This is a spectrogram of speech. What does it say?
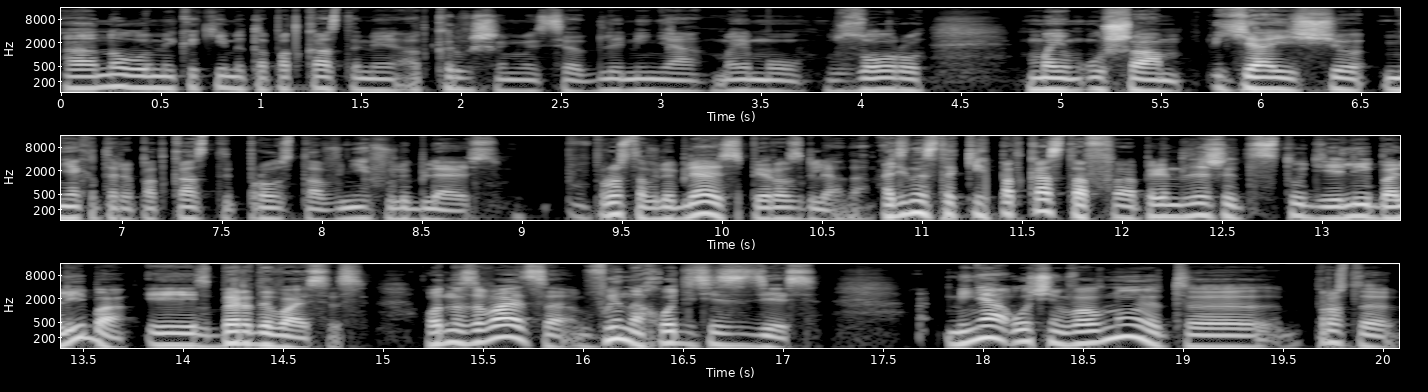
э, новыми какими-то подкастами, открывшимися для меня, моему взору, моим ушам, я еще некоторые подкасты просто в них влюбляюсь просто влюбляюсь с первого взгляда. Один из таких подкастов э, принадлежит студии «Либо-либо» и Sbear Devices. Он называется «Вы находитесь здесь». Меня очень волнует э, просто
